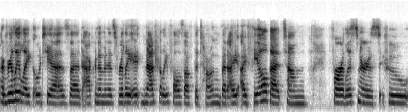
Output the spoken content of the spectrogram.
I really like OTIA as an acronym, and it's really it naturally falls off the tongue. But I I feel that um, for our listeners who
